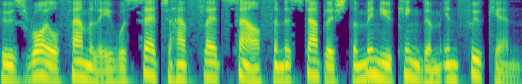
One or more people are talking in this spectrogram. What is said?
whose royal family was said to have fled south and established the Minyue kingdom in Fujian.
